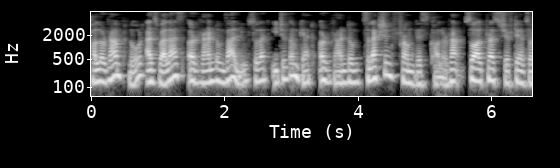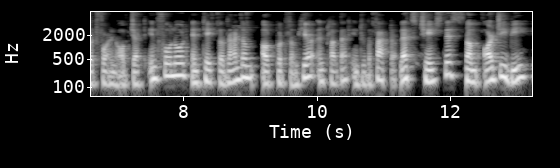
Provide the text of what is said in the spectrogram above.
color ramp node as well as a random value so that each of them get a random selection from this color ramp. So I'll press shift A and search for an object info node and take the random output from here and plug that into the factor. Let's change this from RGB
